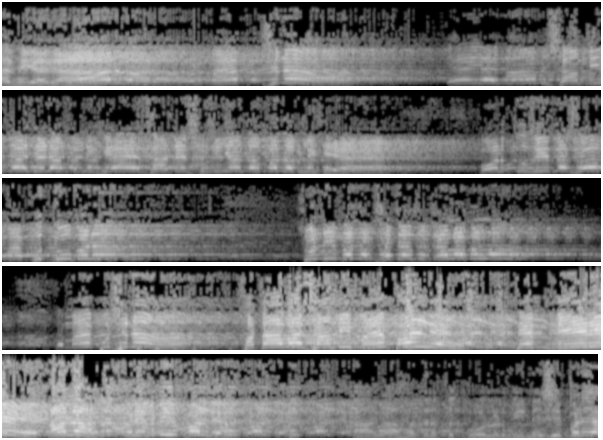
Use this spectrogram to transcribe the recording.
اسی ہزار بار، ہن میں پوچھنا شامی دا جڑا لکھیا ہے ساڈے سنیاں دا مذہب لکھیا ہے۔ ہوں تھی دسو میں بدھو بنا۔ سنی مطلب سڈا مکالا بلا تو میں پوچھنا فتح شامی میں پڑھ لیا میرے آلہ حضرت بریلوی پڑھ لیا آلہ حضرت گولڑ بھی نہیں سی پڑھیا؟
